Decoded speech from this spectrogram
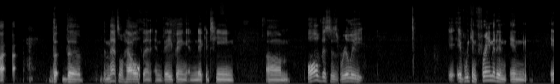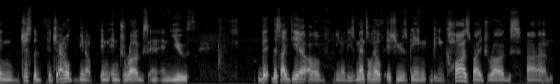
uh, the the the mental health and, and vaping and nicotine. Um, all of this is really if we can frame it in in in just the the general you know in in drugs and, and youth th- this idea of you know these mental health issues being being caused by drugs um,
